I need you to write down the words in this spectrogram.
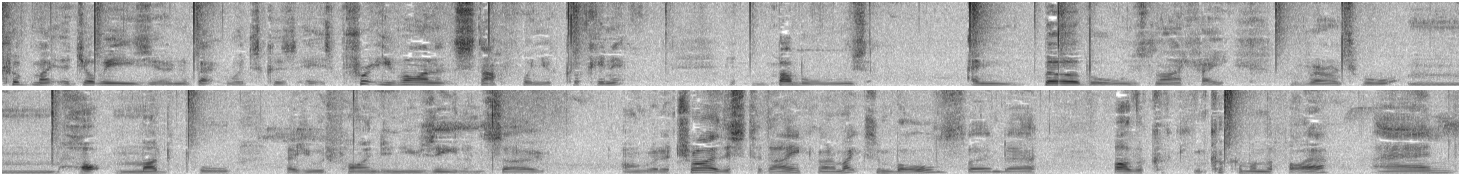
could make the job easier in the backwoods because it's pretty violent stuff when you're cooking it. It bubbles and burbles like a veritable mm, hot mud pool as you would find in New Zealand. So I'm going to try this today. I'm going to make some balls and uh, either cook, cook them on the fire and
